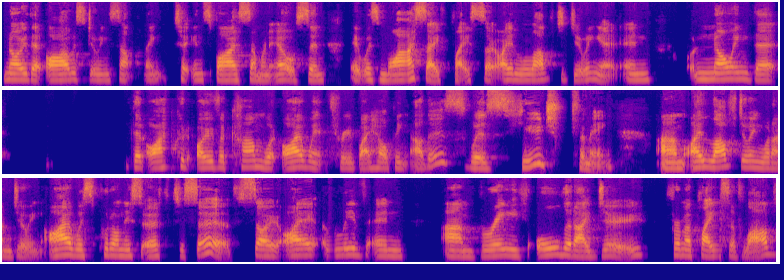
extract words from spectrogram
know that I was doing something to inspire someone else. And it was my safe place. So I loved doing it. And knowing that that I could overcome what I went through by helping others was huge for me. Um, I love doing what I'm doing. I was put on this earth to serve. So I live and um, breathe all that I do from a place of love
